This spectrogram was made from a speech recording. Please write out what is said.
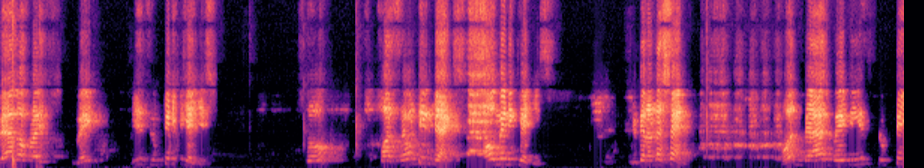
bag of rice weight is 50 kgs. So for 17 bags, how many kgs? You can understand. One bag weight is 50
